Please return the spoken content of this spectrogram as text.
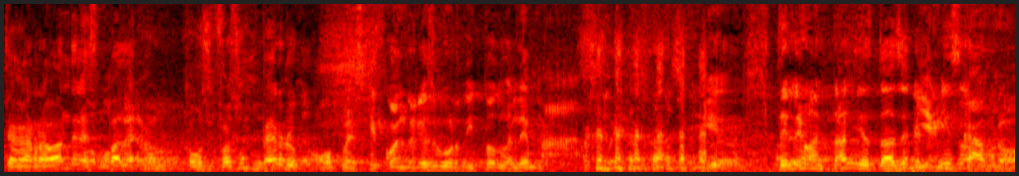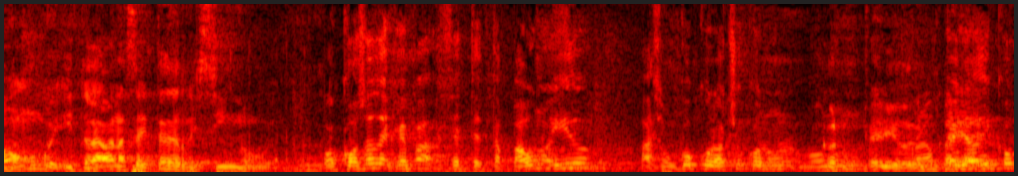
Te agarraban de la espalda como, como si fueras un perro. No, pues es que cuando eres gordito duele más, güey. Sí. Te levantan y estás en el Bien piso. cabrón, güey. Y te daban aceite de ricino, güey. O cosas de jefa, se te tapaba un oído, hacía un cucurocho con un, con Con un periódico. con un periódico,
